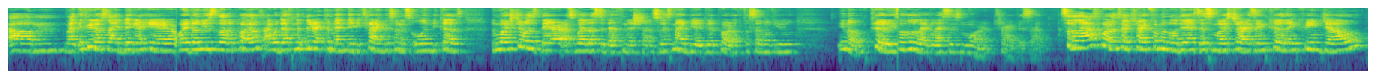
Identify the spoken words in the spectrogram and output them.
um, like if you just like bigger hair or you don't use a lot of products, I would definitely recommend maybe trying this on its own because the moisture was there as well as the definition. So this might be a good product for some of you, you know, curlies who like less is more. Try this out. So the last product I tried from Alodia is this moisturizing curling cream gel.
